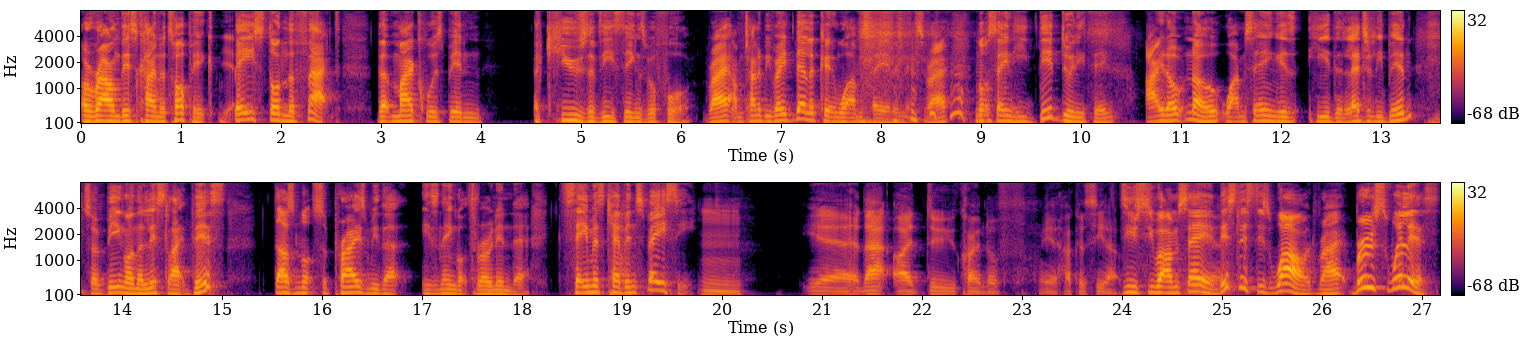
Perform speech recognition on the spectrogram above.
around this kind of topic based on the fact that Michael has been accused of these things before, right? I'm trying to be very delicate in what I'm saying in this, right? Not saying he did do anything. I don't know. What I'm saying is he'd allegedly been. So being on a list like this does not surprise me that his name got thrown in there. Same as Kevin Spacey. Yeah, that I do kind of. Yeah, I could see that. Do you see what I'm saying? This list is wild, right? Bruce Willis,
